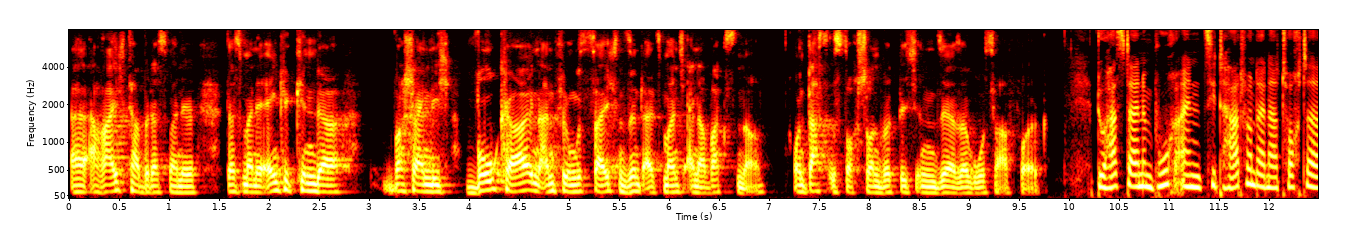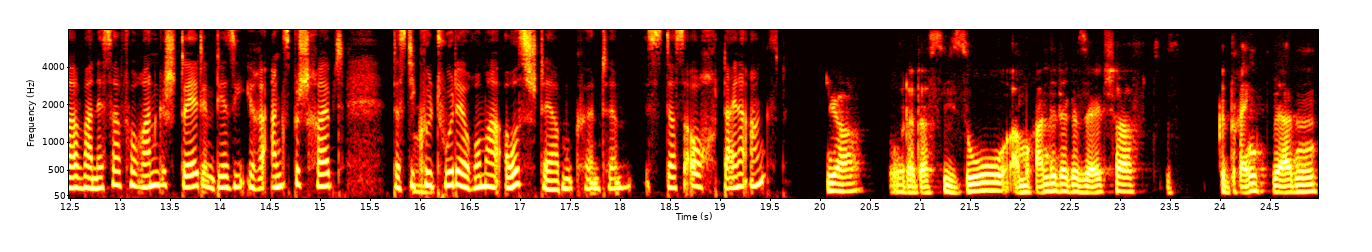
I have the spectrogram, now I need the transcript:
erreicht habe, dass meine, dass meine Enkelkinder wahrscheinlich voker in Anführungszeichen sind als manch ein Erwachsener. Und das ist doch schon wirklich ein sehr, sehr großer Erfolg. Du hast deinem Buch ein Zitat von deiner Tochter Vanessa vorangestellt, in der sie ihre Angst beschreibt, dass die Kultur der Roma aussterben könnte. Ist das auch deine Angst? Ja, oder dass sie so am Rande der Gesellschaft gedrängt werden,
